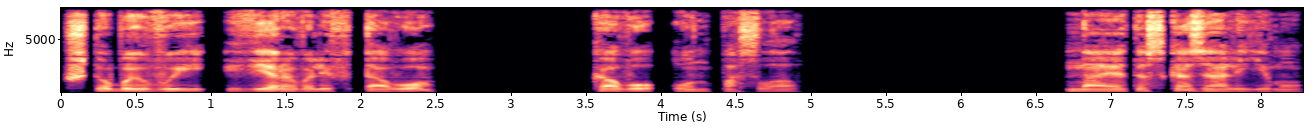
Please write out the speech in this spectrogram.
чтобы вы веровали в того, кого Он послал». На это сказали ему,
